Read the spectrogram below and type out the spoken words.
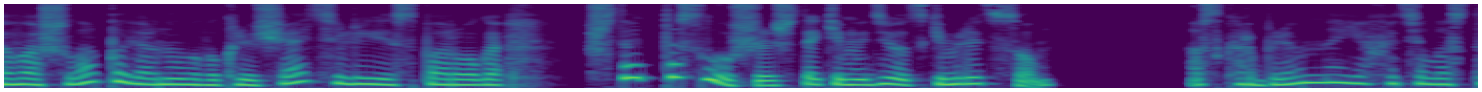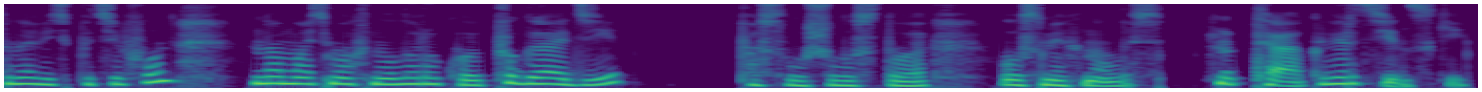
вошла, повернула выключатель и с порога «Что это ты слушаешь таким идиотским лицом?» Оскорбленная, я хотела остановить патефон, но мать махнула рукой «Погоди, Послушала стоя, усмехнулась. «Так, Вертинский,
